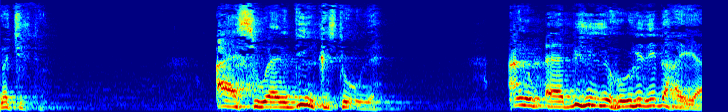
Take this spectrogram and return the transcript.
ma jirto. Aasi waalidiin kasta uu yahay. Canug aabbihii iyo hooyadii dhahaya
